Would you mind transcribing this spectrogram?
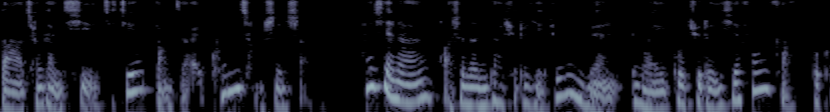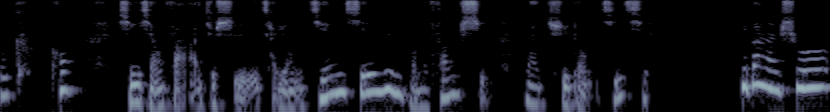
把传感器直接绑在昆虫身上。很显然，华盛顿大学的研究人员认为，过去的一些方法不够可空。新想法就是采用间歇运动的方式来驱动机器人。一般来说，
